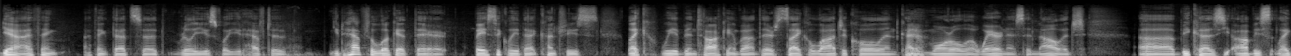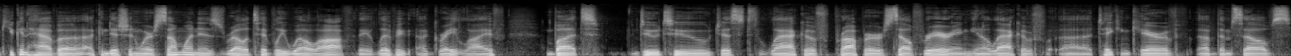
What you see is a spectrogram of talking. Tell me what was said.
Yeah i think i think that's uh, really useful you'd have to you'd have to look at their basically that country's like we had been talking about their psychological and kind yeah. of moral awareness and knowledge uh, because obviously like you can have a, a, condition where someone is relatively well off they live a, a great life but due to just lack of proper self-rearing you know lack of uh, taking care of, of themselves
